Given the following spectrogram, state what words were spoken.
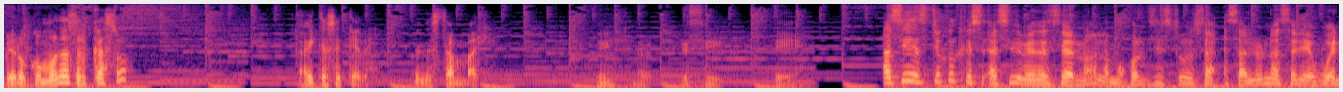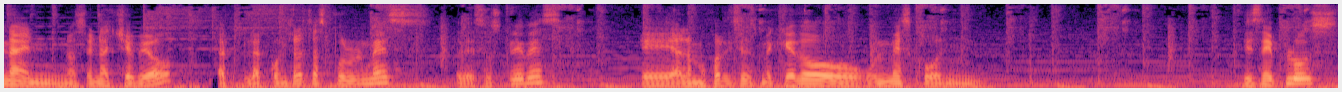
Pero como no es el caso, hay que se quede en stand-by. Sí, que sí. Así es, yo creo que así debe de ser, ¿no? A lo mejor dices tú, sale una serie buena en, no sé, en HBO, la, contratas por un mes, te suscribes. Eh, a lo mejor dices, me quedo un mes con Disney Plus.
